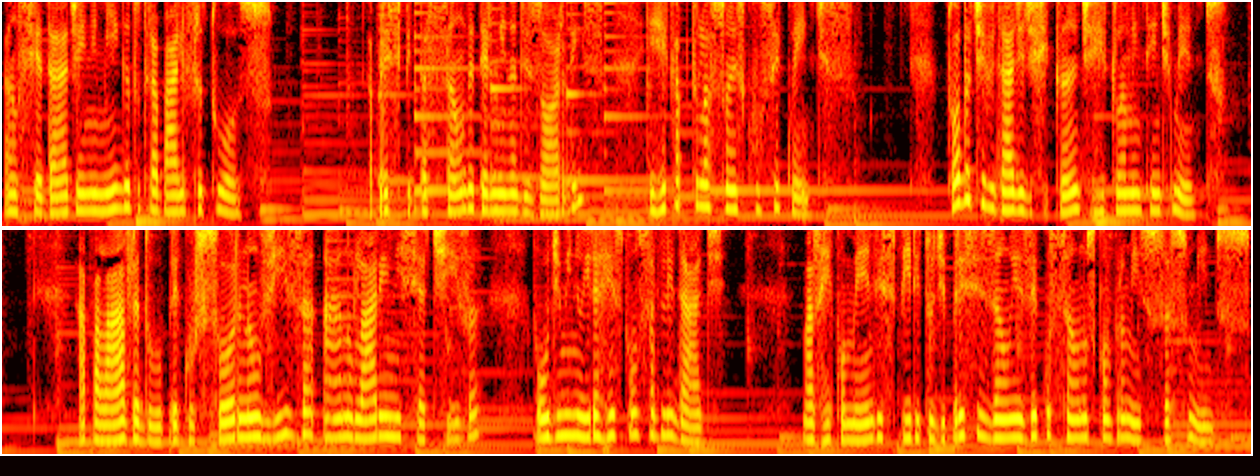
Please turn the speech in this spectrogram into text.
A ansiedade é inimiga do trabalho frutuoso. A precipitação determina desordens e recapitulações consequentes. Toda atividade edificante reclama entendimento. A palavra do precursor não visa a anular a iniciativa ou diminuir a responsabilidade, mas recomenda espírito de precisão e execução nos compromissos assumidos.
